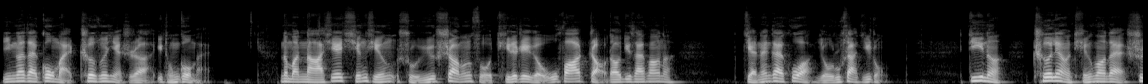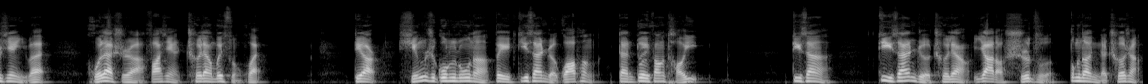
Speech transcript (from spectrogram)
应该在购买车损险时啊一同购买。那么哪些情形属于上文所提的这个无法找到第三方呢？简单概括有如下几种：第一呢，车辆停放在视线以外，回来时啊发现车辆被损坏。第二，行驶过程中呢被第三者刮碰，但对方逃逸。第三啊，第三者车辆压到石子，蹦到你的车上，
